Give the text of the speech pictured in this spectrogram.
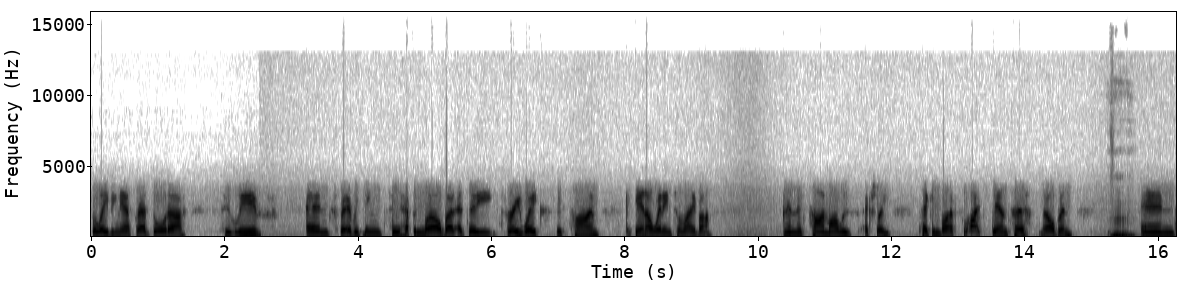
believing now for our daughter to live and for everything to happen well. But at 33 weeks this time, again, I went into labour. And this time I was actually taken by a flight down to Melbourne. Mm. And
